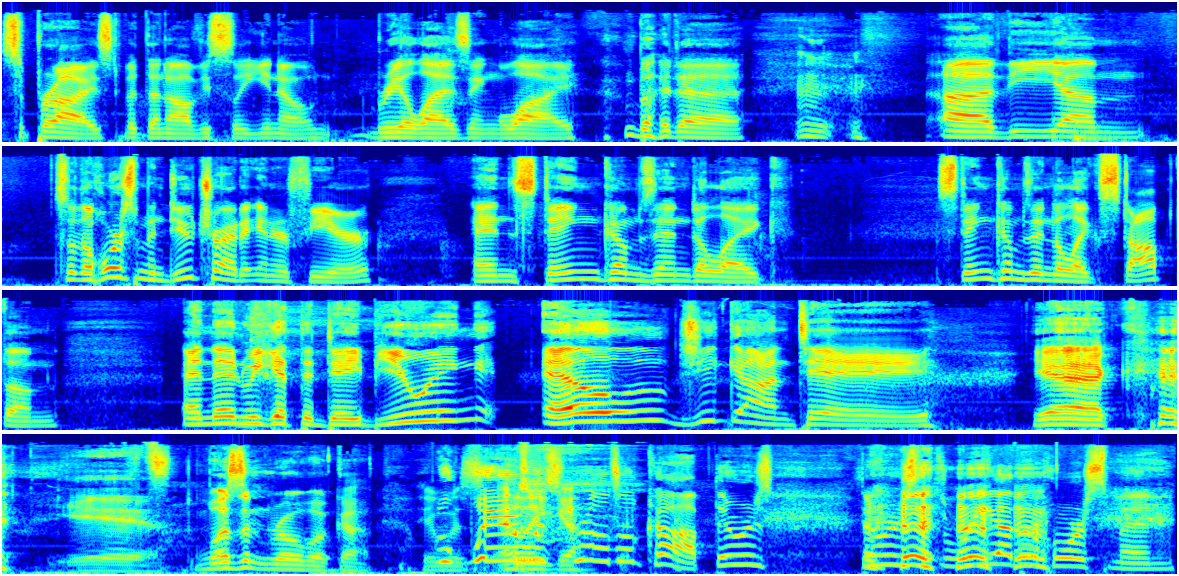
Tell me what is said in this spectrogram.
surprised, but then obviously you know realizing why. but uh, uh, the um, so the Horsemen do try to interfere, and Sting comes in to like, Sting comes in to like stop them, and then we get the debuting El Gigante. yeah Yeah. wasn't RoboCop it But was where was El Gigante. RoboCop? There was there was three other horsemen.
